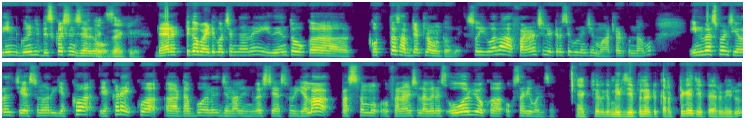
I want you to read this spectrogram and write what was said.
దీని గురించి డిస్కషన్స్ జరగవు. ఎగ్జాక్ట్లీ. డైరెక్ట్గా బయటకు వచ్చంగానే ఇదేంతో ఒక కొత్త సబ్జెక్ట్ లా ఉంటుంది. సో ఇవాళ ఫైనాన్షియల్ లిటరసీ గురించి మాట్లాడుకుందాము. ఇన్వెస్ట్మెంట్స్ ఎవరైతే చేస్తున్నారు ఎక్కడ ఎక్కడ ఎక్కువ డబ్బు అనేది జనాలు ఇన్వెస్ట్ చేస్తున్నారు ఎలా ప్రస్తుతం ఫైనాన్షియల్ అవేర్నెస్ ఓవర్వ్యూ ఒక ఒకసారి ఇవ్వండి సార్. యాక్చువల్గా మీరు చెప్పినట్టు కరెక్ట్గా చెప్పారు మీరు.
